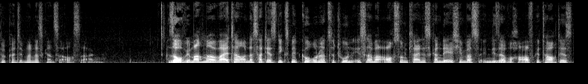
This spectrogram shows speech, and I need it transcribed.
So könnte man das Ganze auch sagen. So, wir machen mal weiter und das hat jetzt nichts mit Corona zu tun, ist aber auch so ein kleines Skandälchen, was in dieser Woche aufgetaucht ist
